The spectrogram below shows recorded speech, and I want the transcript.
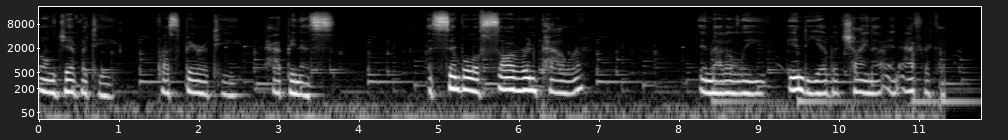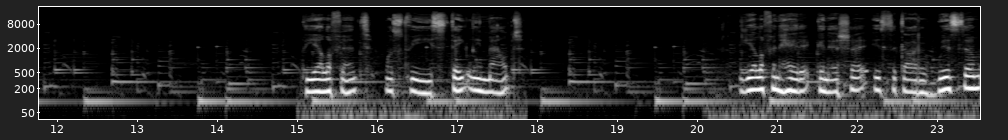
Longevity. Prosperity. Happiness. A symbol of sovereign power in not only India but China and Africa. The elephant was the stately mount. The elephant headed Ganesha is the god of wisdom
